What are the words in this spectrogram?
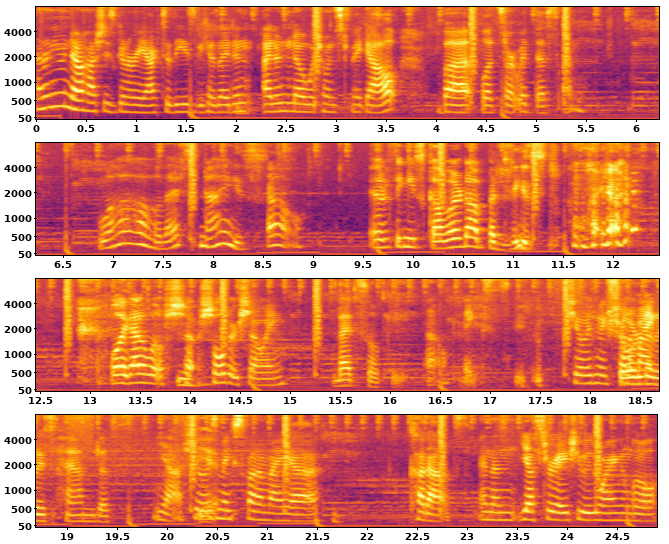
I don't even know how she's gonna react to these because I didn't I didn't know which ones to pick out. But let's start with this one. Wow, that's nice. Oh. Everything is covered up at least. Oh my god. Well, I got a little sh- mm. shoulder showing. That's okay. Oh, thanks. She always makes fun of Shoulder my is harmless. Yeah, she always Yeah. makes fun of my uh, cutouts. And then yesterday she was wearing a little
